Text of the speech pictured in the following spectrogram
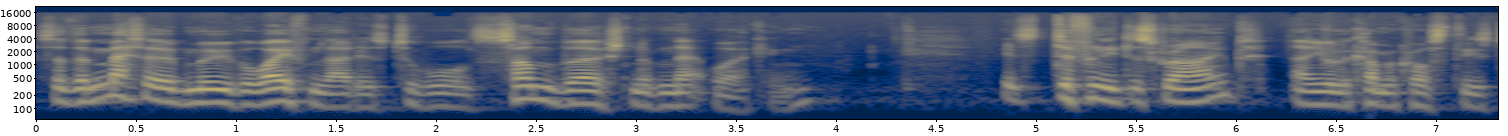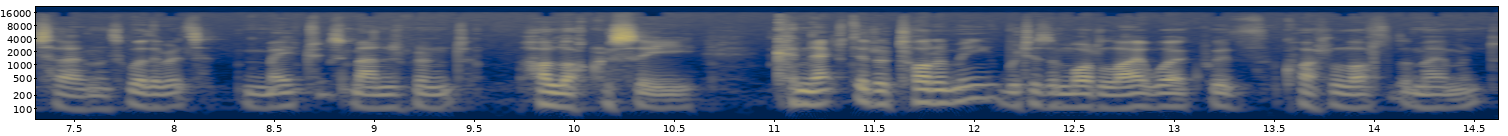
So the meta move away from that is towards some version of networking. It's differently described, and you'll come across these terms, whether it's matrix management, holacracy, connected autonomy, which is a model I work with quite a lot at the moment.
